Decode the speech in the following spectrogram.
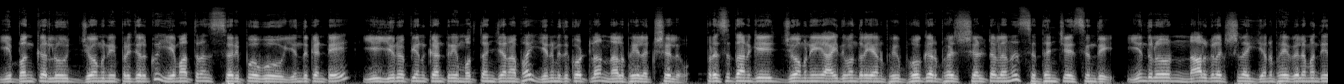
ఈ బంకర్లు జర్మనీ ప్రజలకు ఏమాత్రం సరిపోవు. ఎందుకంటే ఈ యూరోపియన్ కంట్రీ మొత్తం జనాభా ఎనిమిది కోట్ల నలభై లక్షలు. ప్రస్తుతానికి జర్మనీ ఐదు వందల ఎనభై భూగర్భ షెల్టర్లను సిద్ధం చేసింది. ఇందులో నాలుగు లక్షల ఎనభై వేల మంది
